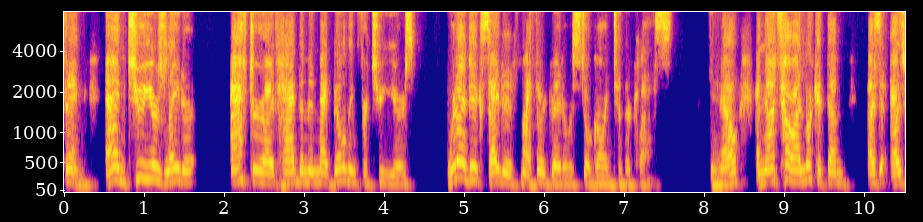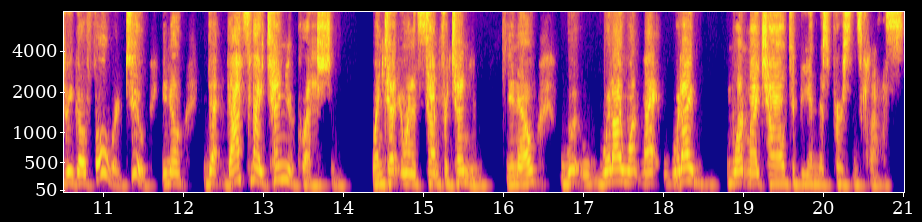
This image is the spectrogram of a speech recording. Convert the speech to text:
thing and two years later after i've had them in my building for two years would i be excited if my third grader was still going to their class? You know? And that's how i look at them as as we go forward too. You know that that's my tenure question. When te- when it's time for tenure you know? W- would i want my would i want my child to be in this person's class?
